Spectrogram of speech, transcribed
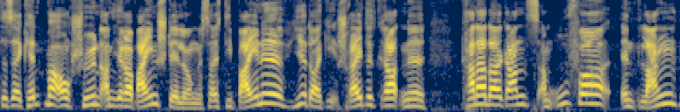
das erkennt man auch schön an ihrer Beinstellung. Das heißt, die Beine, hier, da schreitet gerade eine Kanadagans am Ufer entlang.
